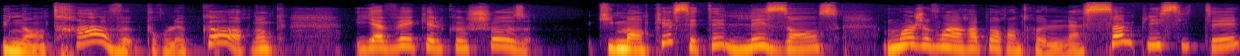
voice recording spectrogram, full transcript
une entrave pour le corps. Donc, il y avait quelque chose qui manquait, c'était l'aisance. Moi, je vois un rapport entre la simplicité,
